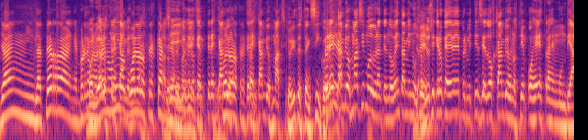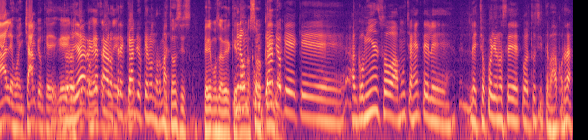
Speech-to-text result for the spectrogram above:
ya en Inglaterra, en el, perdón, en el a los Reino tres Unido, cambios vuelve a los tres cambios. Sí, yo creo que tres cambios, los tres tres cambios. cambios máximos. Que ahorita está en 5. Tres mira- cambios máximos durante 90 minutos. Sí. Yo sí creo que debe de permitirse dos cambios en los tiempos extras, en mundiales o en Champions. Que, que Pero ya regresan a los de- tres cambios, que es lo normal. Entonces, esperemos a ver que Mira, no un, nos un sorprenda. cambio que, que al comienzo a mucha gente le, le chocó, yo no sé, tú sí te vas a acordar.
